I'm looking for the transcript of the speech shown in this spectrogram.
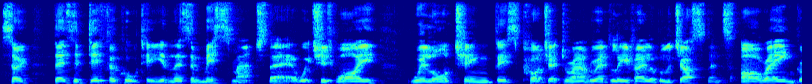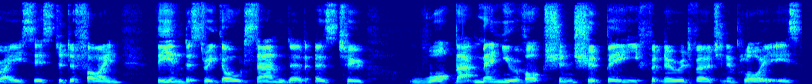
So there's a difficulty and there's a mismatch there, which is why we're launching this project around readily available adjustments. Our aim, Grace, is to define the industry gold standard as to what that menu of options should be for neurodivergent employees,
